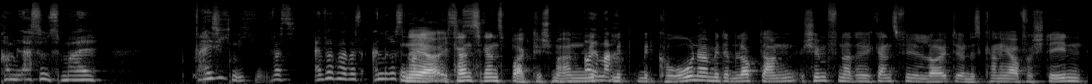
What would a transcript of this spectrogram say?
komm, lass uns mal, weiß ich nicht, was einfach mal was anderes machen. Naja, ich kann es ganz praktisch machen. Oh, Mit, mach. mit, mit Corona, mit dem Lockdown schimpfen natürlich ganz viele Leute und das kann ich auch verstehen.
